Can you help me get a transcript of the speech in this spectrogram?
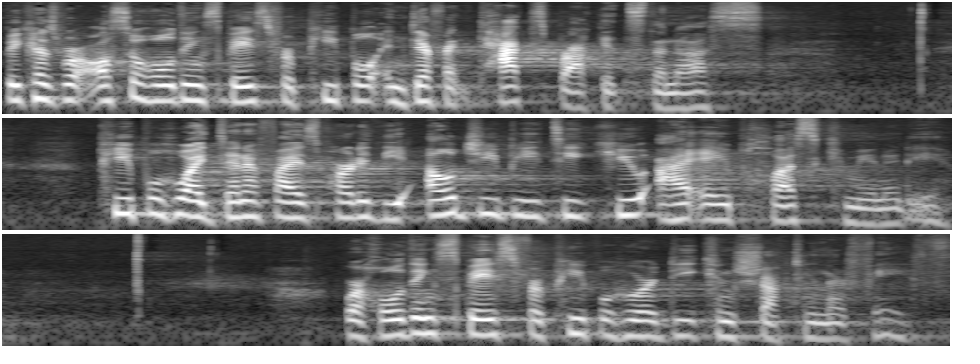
because we're also holding space for people in different tax brackets than us. People who identify as part of the LGBTQIA plus community. We're holding space for people who are deconstructing their faith.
